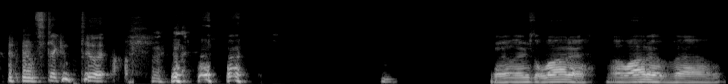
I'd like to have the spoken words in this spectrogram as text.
I'm sticking to it. Well, there's a lot of a lot of uh,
